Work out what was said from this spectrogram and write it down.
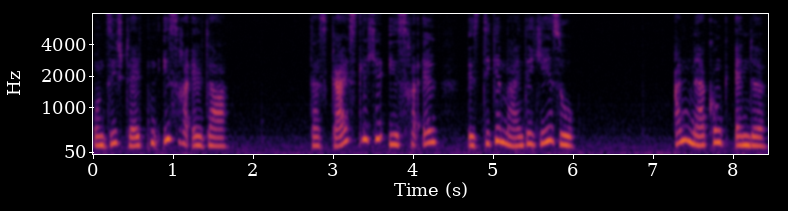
und sie stellten Israel dar. Das geistliche Israel ist die Gemeinde Jesu. Anmerkung Ende.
